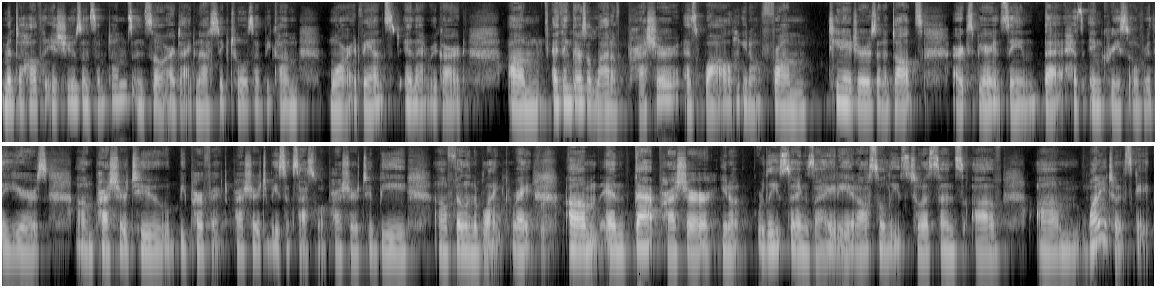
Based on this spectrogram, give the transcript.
mental health issues and symptoms, and so our diagnostic tools have become more advanced in that regard. Um, I think there's a lot of pressure as well. You know, from teenagers and adults are experiencing that has increased over the years um, pressure to be perfect pressure to be successful pressure to be uh, fill in the blank right sure. um, and that pressure you know leads to anxiety it also leads to a sense of um, wanting to escape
